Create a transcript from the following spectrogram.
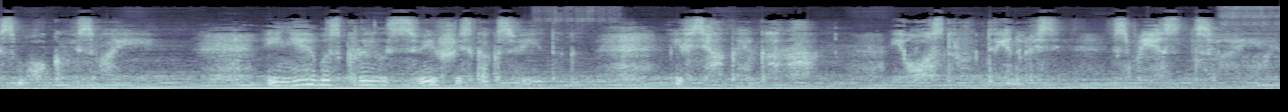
смоковы свои. И небо скрылось, свившись, как свиток, и всякая гора и остров двинулись с мест своих.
